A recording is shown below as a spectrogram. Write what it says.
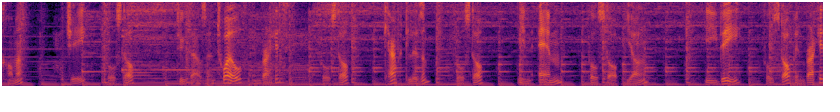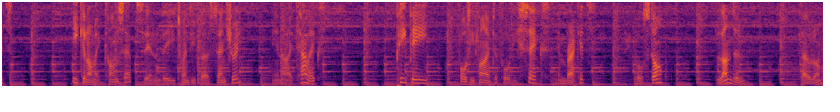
comma, G, full stop, 2012 in brackets, full stop, capitalism, full stop, in M, full stop, young, ED, full stop in brackets, economic concepts in the 21st century, in italics, PP 45 to 46 in brackets, full stop, London, colon,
